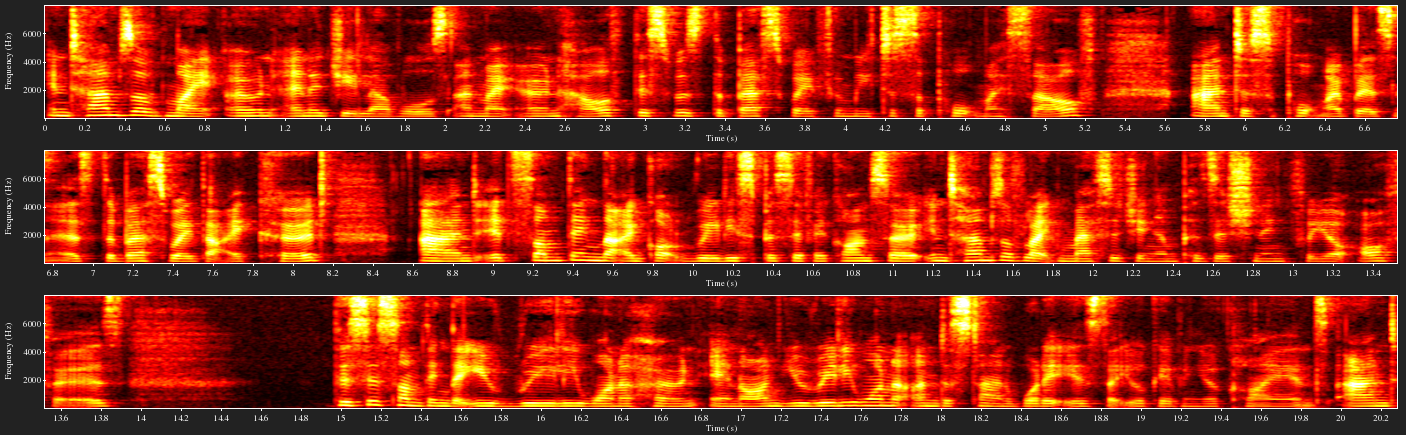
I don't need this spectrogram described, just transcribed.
in terms of my own energy levels and my own health, this was the best way for me to support myself and to support my business the best way that I could and it's something that I got really specific on. So, in terms of like messaging and positioning for your offers, this is something that you really want to hone in on. You really want to understand what it is that you're giving your clients. And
